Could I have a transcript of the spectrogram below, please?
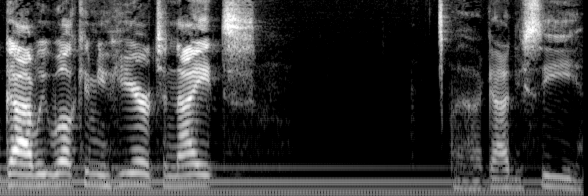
Well, God, we welcome you here tonight. Uh, God, you see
